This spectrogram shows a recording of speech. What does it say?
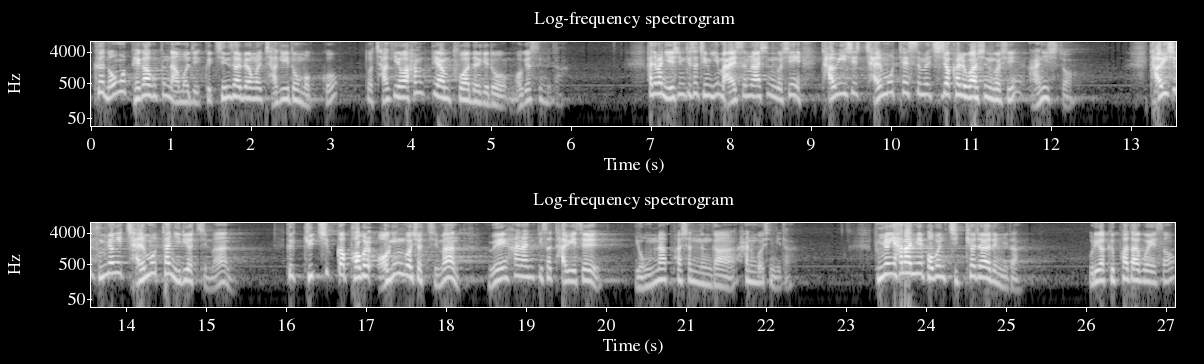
그 너무 배가 고픈 나머지 그 진설병을 자기도 먹고 또 자기와 함께한 부하들에게도 먹였습니다. 하지만 예수님께서 지금 이 말씀을 하시는 것이 다윗이 잘못했음을 지적하려고 하시는 것이 아니시죠. 다윗이 분명히 잘못한 일이었지만 그 규칙과 법을 어긴 것이었지만 왜 하나님께서 다윗을 용납하셨는가 하는 것입니다. 분명히 하나님의 법은 지켜져야 됩니다. 우리가 급하다고 해서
